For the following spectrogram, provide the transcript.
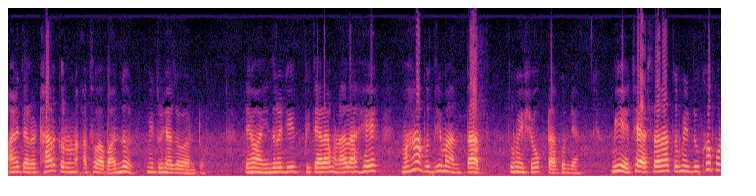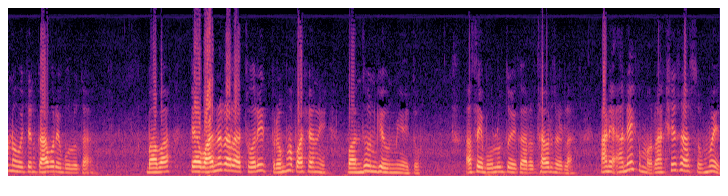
आणि त्याला ठार करून अथवा बांधून मी तुझ्याजवळ आणतो. तेव्हा इंद्रजित पित्याला म्हणाला हे महाबुद्धिमान तात तुम्ही शोक टाकून द्या. मी येथे असताना तुम्ही दुःखपूर्ण वचन का बरे बोलता? आहात बाबा त्या वानराला त्वरित ब्रह्मपाशाने बांधून घेऊन मी येतो. असे बोलून तो एका रथावर चढला. आणि अनेक राक्षसासमवेत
